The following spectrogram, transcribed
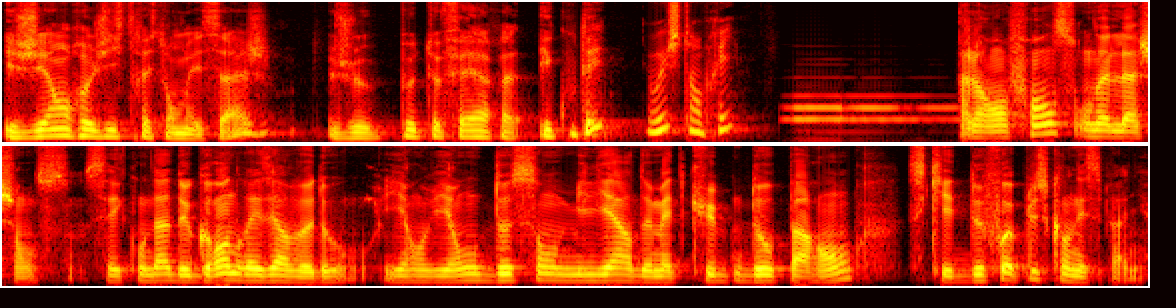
J'ai enregistré son message. Je peux te faire écouter? Oui, je t'en prie. Alors en France, on a de la chance, c'est qu'on a de grandes réserves d'eau. Il y a environ 200 milliards de mètres cubes d'eau par an, ce qui est deux fois plus qu'en Espagne.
